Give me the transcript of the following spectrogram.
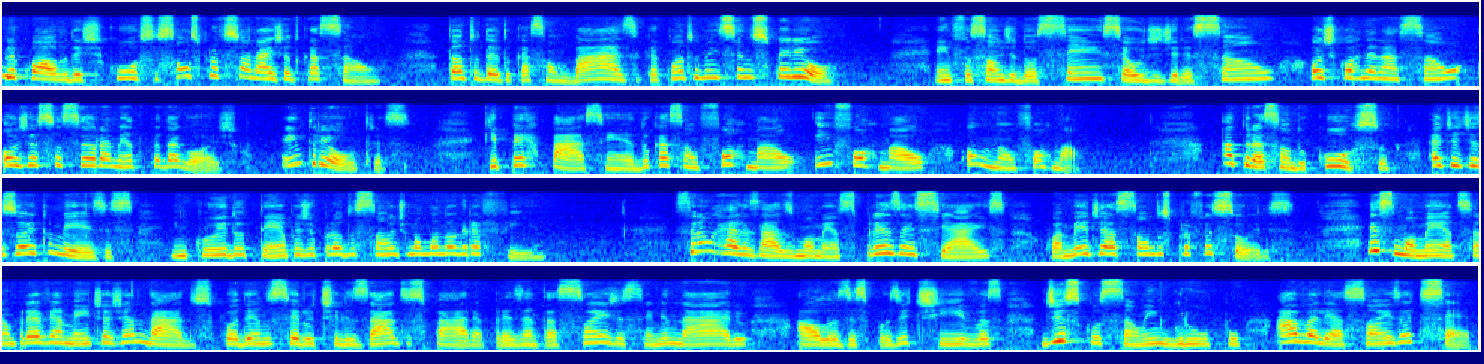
O público-alvo deste curso são os profissionais de educação, tanto da educação básica quanto do ensino superior, em função de docência ou de direção, ou de coordenação ou de assessoramento pedagógico, entre outras, que perpassem a educação formal, informal ou não formal. A duração do curso é de 18 meses, incluído o tempo de produção de uma monografia. Serão realizados momentos presenciais com a mediação dos professores, esses momentos serão previamente agendados, podendo ser utilizados para apresentações de seminário, aulas expositivas, discussão em grupo, avaliações, etc.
